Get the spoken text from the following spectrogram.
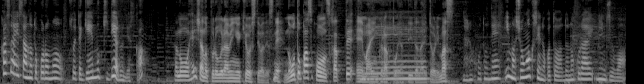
笠井さんのところもそういったゲーム機でやるんですか？あの弊社のプログラミング教室ではですねノートパソコンを使って、えー、マインクラフトをやっていただいております。なるほどね。今小学生の方はどのくらい人数は？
